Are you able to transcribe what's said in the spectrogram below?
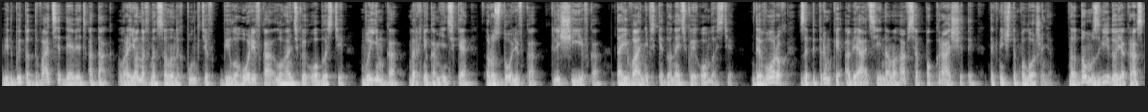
відбито 29 атак в районах населених пунктів Білогорівка Луганської області, Виїмка, Верхньокам'янське, Роздолівка, Кліщіївка та Іванівське Донецької області, де ворог за підтримки авіації намагався покращити технічне положення. На одному з відео якраз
